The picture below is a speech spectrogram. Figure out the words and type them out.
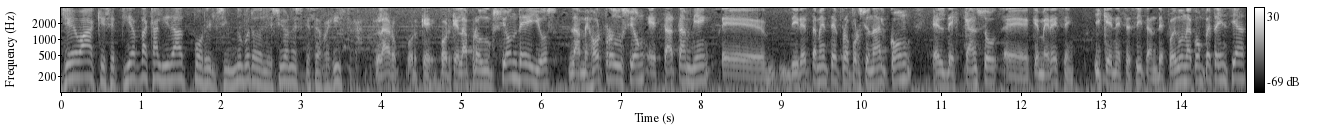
lleva a que se pierda calidad por el sinnúmero de lesiones que se registra. Claro, porque, porque la producción de ellos, la mejor producción está también eh, directamente proporcional con el descanso eh, que merecen y que necesitan. Después de una competencia,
